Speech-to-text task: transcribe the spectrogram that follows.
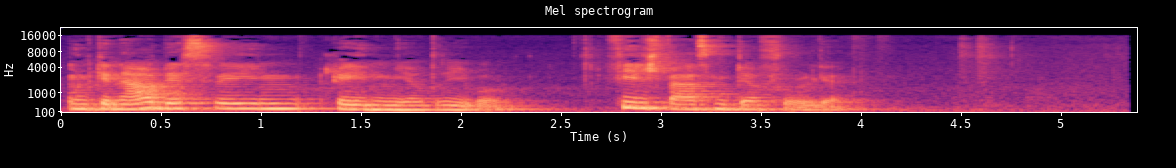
Und genau deswegen reden wir drüber. Viel Spaß mit der Folge.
